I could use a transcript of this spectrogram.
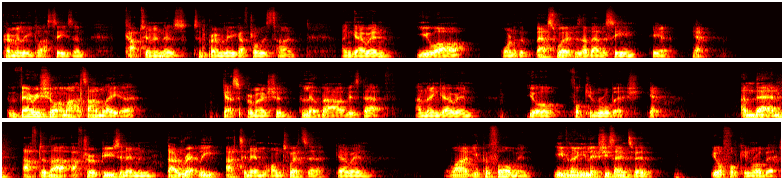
Premier League last season, captaining us to the Premier League after all this time, and going, "You are one of the best workers I've ever seen here." Yeah. A very short amount of time later, gets a promotion, a little bit out of his depth, and then going, "You're fucking rubbish." Yep. And then after that, after abusing him and directly atting him on Twitter, going, "Why aren't you performing?" Even though you're literally saying to him, "You're fucking rubbish."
